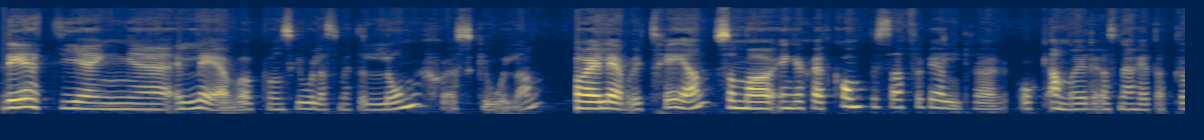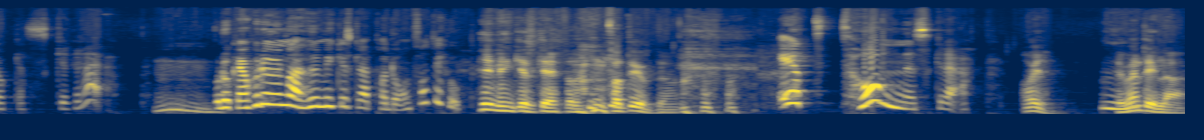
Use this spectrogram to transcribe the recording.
Det är ett gäng eh, elever på en skola som heter Långsjöskolan. Några elever i trean som har engagerat kompisar, föräldrar och andra i deras närhet att plocka skräp. Och då kanske du undrar, hur mycket skräp har de fått ihop? Hur mycket skräp har de fått ihop då? Ett ton skräp! Oj, det var inte illa.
